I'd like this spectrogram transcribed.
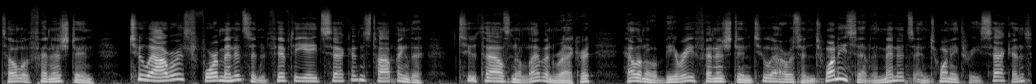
Tola finished in 2 hours, 4 minutes, and 58 seconds, topping the 2011 record. Helen Obiri finished in 2 hours and 27 minutes and 23 seconds.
